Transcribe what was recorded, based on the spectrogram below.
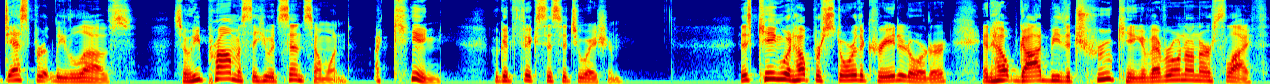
desperately loves. So he promised that he would send someone, a king, who could fix the situation. This king would help restore the created order and help God be the true king of everyone on earth's life.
